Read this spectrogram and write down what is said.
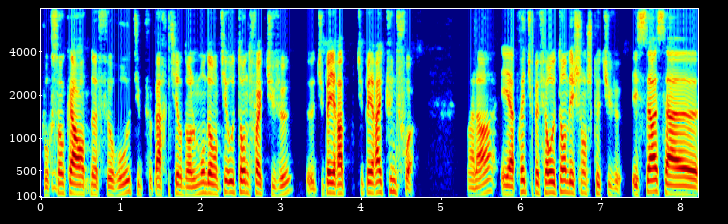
pour 149 €, tu peux partir dans le monde entier autant de fois que tu veux. Tu payeras tu payeras qu'une fois. Voilà et après tu peux faire autant d'échanges que tu veux et ça ça,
